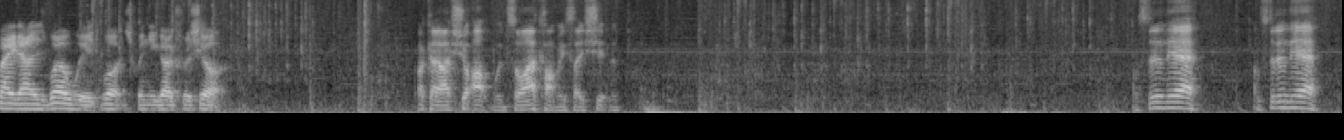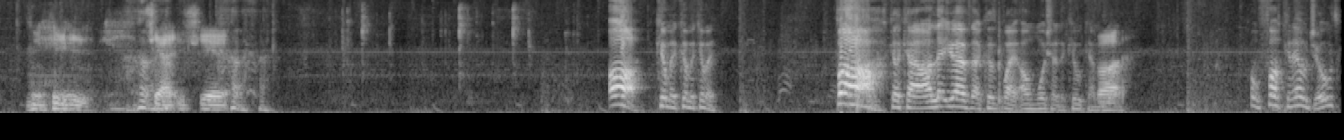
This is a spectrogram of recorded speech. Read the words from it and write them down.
mate, that is well weird. Watch when you go for a shot. Okay, I shot upwards, so I can't really say shit then. I'm still in the air. I'm still in the air. Chat shit. Oh! Kill me, kill me, kill me. Fuck! Okay, I'll let you have that because, wait, I'm watching the kill cam. Right. Oh, fucking hell, Jules.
